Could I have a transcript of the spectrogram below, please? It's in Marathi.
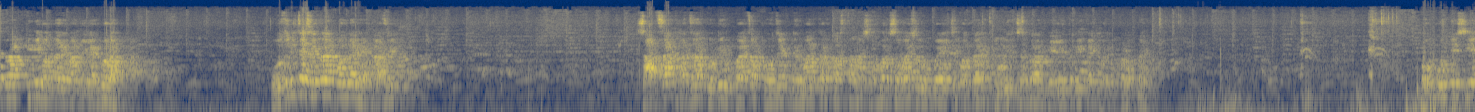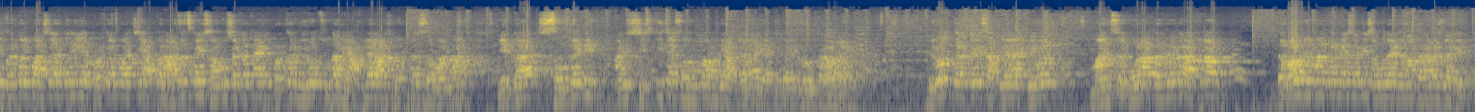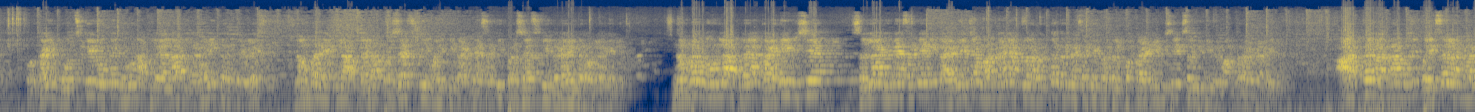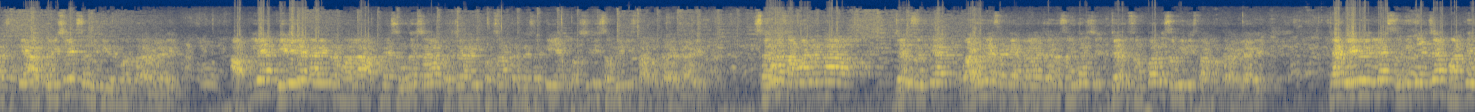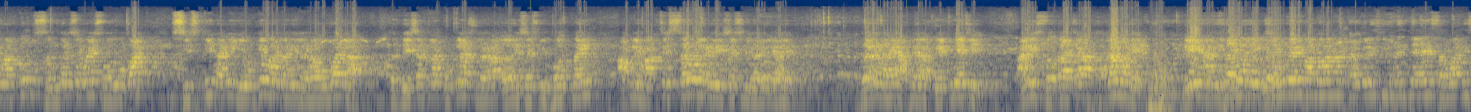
क्षेत्रात किती बंधारे बांधलेले आहेत? बघा उजनीच्या क्षेत्रात बंधारे आहेत. आज एक सात सात हजार कोटी रुपयाचा प्रोजेक्ट निर्माण करत असताना शंभर सव्वाशे रुपयाचे बंधारे पोलीस क्षेत्रात गेले तरी काही फरक पडत नाही. बहुउद्देशीय प्रकल्प असला तरी या प्रकल्पाची आपण आजच काही सांगू शकत नाही आणि प्रखर विरोध सुद्धा नाही. आपल्याला आज फक्त सर्वांना एका संघटित आणि शिस्तीच्या स्वरूपामध्ये आपल्याला या ठिकाणी विरोध करावा लागेल. विरोध करतेवेळेस आपल्याला केवळ माणसं गोळा करणं तर आपला दबाव निर्माण करण्यासाठी समुदाय जमा करावाच लागेल. पण काही मोजके लोक घेऊन आपल्याला लढाई करते वेळेस नंबर एकला आपल्याला प्रशासकीय माहिती काढण्यासाठी प्रशासकीय लढाई करावी लागेल. नंबर दोनला आपल्याला कायदेविषयक सल्ला घेण्यासाठी आणि कायद्याच्या मार्गाने आपला रद्द करण्यासाठी प्रकल्प कायदेविषयक समिती निर्माण करावी लागेल. अर्थ लागणार म्हणजे पैसा लागणाऱ्यासाठी अर्थविषयक समिती निर्माण करावी लागेल. आपल्या केलेल्या कार्यक्रमाला आपल्या संघर्षाला प्रचार आणि प्रसार करण्यासाठी एक प्रसिद्धी समिती स्थापन करावी लागेल. सर्वसामान्यांना जनसंख्या वाढवण्यासाठी आपल्याला जनसंघर्ष जनसंपर्क समिती स्थापन करावी लागेल. या वेगवेगळ्या समित्याच्या माध्यमातून संघर्षमय स्वरूपात शिस्तीत आणि योग्य मार्गाने लढा उभारला तर देशातला कुठलाच लढा अयशस्वी होत नाही. आपले मागचे सर्व लढे यशस्वी झालेले आहेत. गरज आहे आपल्याला पेटण्याची. आणि स्वतःच्या हातामध्ये पेन आणि बांधवांना कळकळीची विनंती आहे. सर्वांनी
